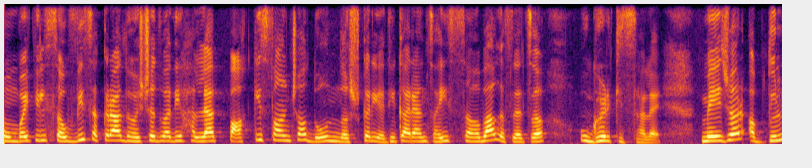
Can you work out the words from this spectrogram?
मुंबईतील सव्वीस अकरा दहशतवादी हल्ल्यात पाकिस्तानच्या दोन लष्करी अधिकाऱ्यांचाही सहभाग असल्याचं उघडकीस झालंय. मेजर अब्दुल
